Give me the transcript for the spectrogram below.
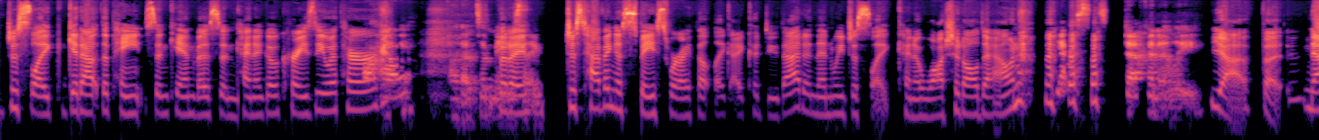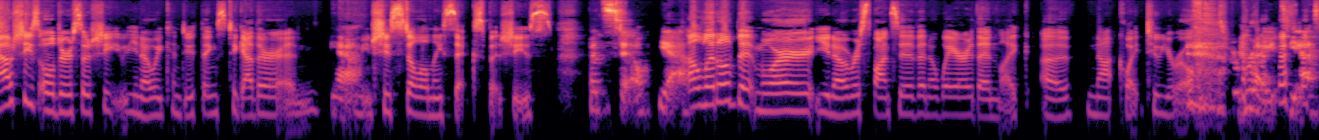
just like get out the paints and canvas and kind of go crazy with her. Uh-huh. Oh, that's amazing. But I just having a space where I felt like I could do that and then we just like kind of wash it all down. yes, definitely. Yeah, but now she's older so she, you know, we can do things together and yeah. I mean, she's still only 6, but she's But still, yeah. A little bit more, you know, responsive and aware than like a not quite 2-year-old. right. Yes.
